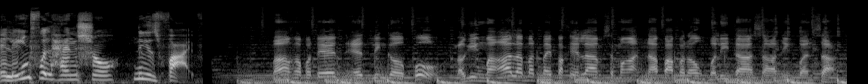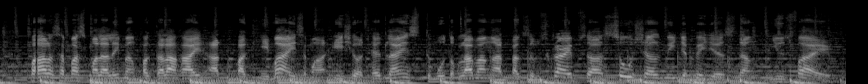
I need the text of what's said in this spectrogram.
Elaine Fulgencio, News 5. Mga kapatid, Ed Lingaw po, maging maalam at may pakialam sa mga napapanahong balita sa ating bansa. Para sa mas malalimang pagtalakay at paghimay sa mga issue at headlines, tumutok lamang at pag-subscribe sa social media pages ng News 5.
